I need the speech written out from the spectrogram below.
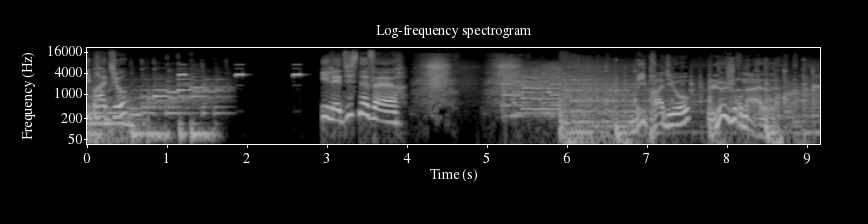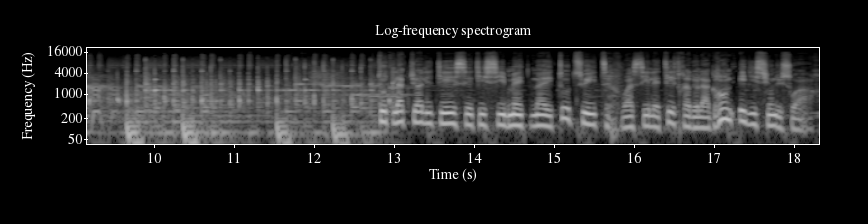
Bip Radio. Il est 19h. Bip Radio, le journal. Toute l'actualité, c'est ici maintenant et tout de suite. Voici les titres de la grande édition du soir.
